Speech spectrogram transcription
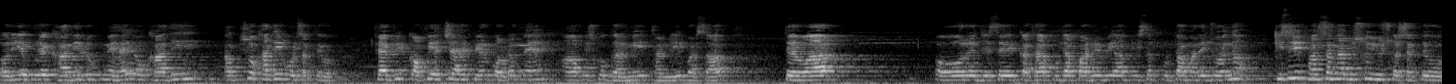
और ये पूरे खादी लुक में है, और खादी, आप इसको खादी बोल सकते हो। फैब्रिक काफ़ी अच्छा है प्योर कॉटन में है। आप इसको गर्मी, ठंडी, बरसात, त्योहार, और जैसे कथा, पूजा पाठ में भी आप ये सब कुर्ता हमारे जो है ना, किसी भी फ़ंक्शन में आप इसको यूज़ कर सकते हो।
